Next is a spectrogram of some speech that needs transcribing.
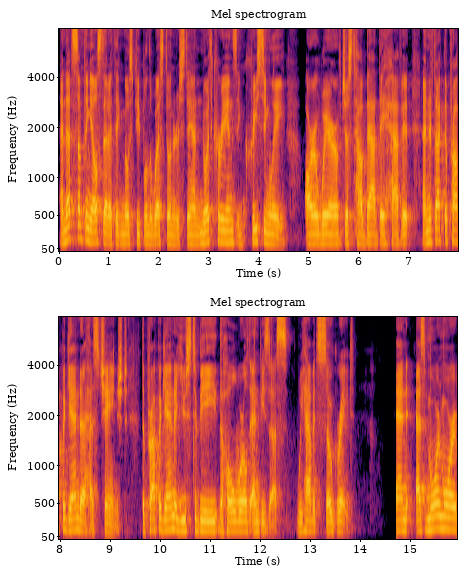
And that's something else that I think most people in the West don't understand. North Koreans increasingly are aware of just how bad they have it. And in fact, the propaganda has changed. The propaganda used to be the whole world envies us. We have it so great. And as more and more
